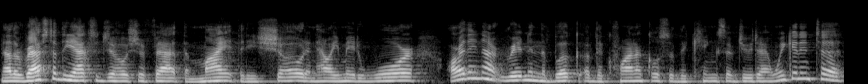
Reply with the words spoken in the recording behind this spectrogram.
Now the rest of the acts of Jehoshaphat, the might that he showed and how he made war, are they not written in the book of the Chronicles of the kings of Judah? And we get into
